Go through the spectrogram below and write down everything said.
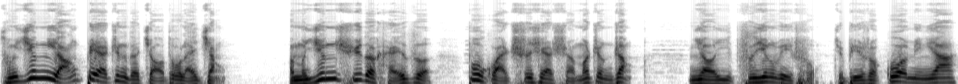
从阴阳辩证的角度来讲，我们阴虚的孩子不管出现什么症状，你要以滋阴为主。就比如说过敏呀、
